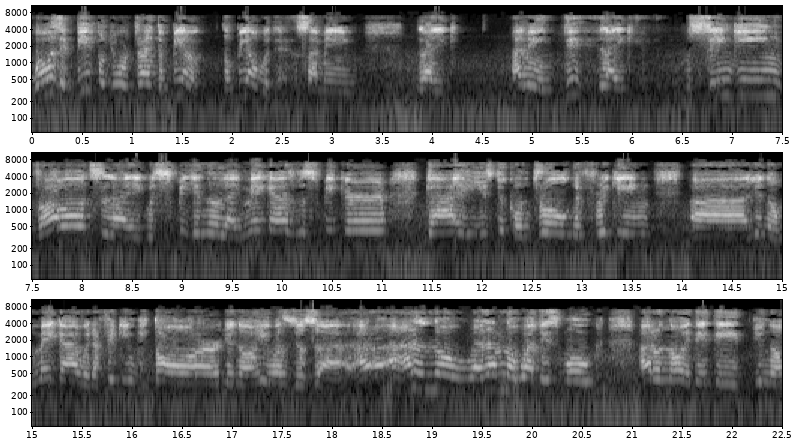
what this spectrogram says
what was the people you were trying to build to build with this? I mean, like I mean, this, like singing robots, like with speak, you know, like mechas with speaker guy. He used to control the freaking, uh, you know, mecha with a freaking guitar. You know, he was just, uh, I, I don't know, I don't know what they smoke. I don't know if they did, you know,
